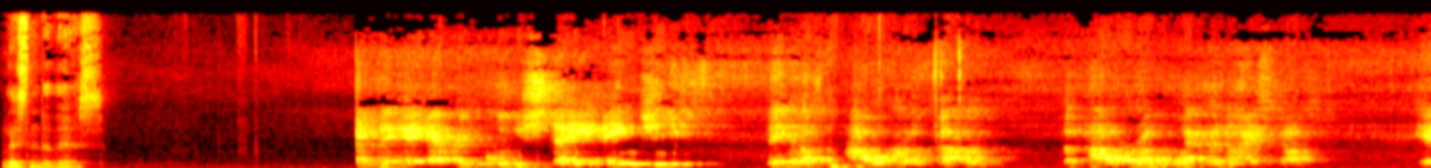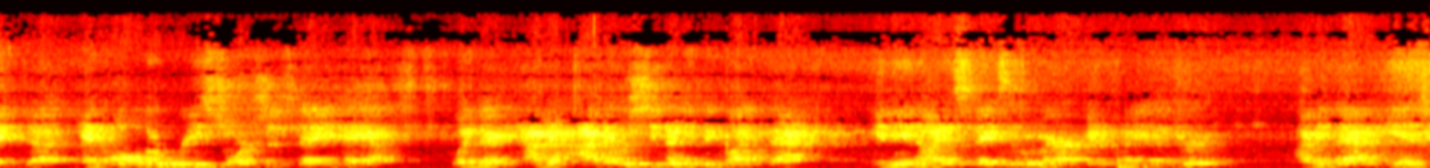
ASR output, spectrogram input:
Listen to this. And think of every blue state AG. Think of the power of government, the power of weaponized government, it, uh, and all the resources they have. When they I mean, I've never seen anything like that in the United States of America, to tell you the truth. I mean, that is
